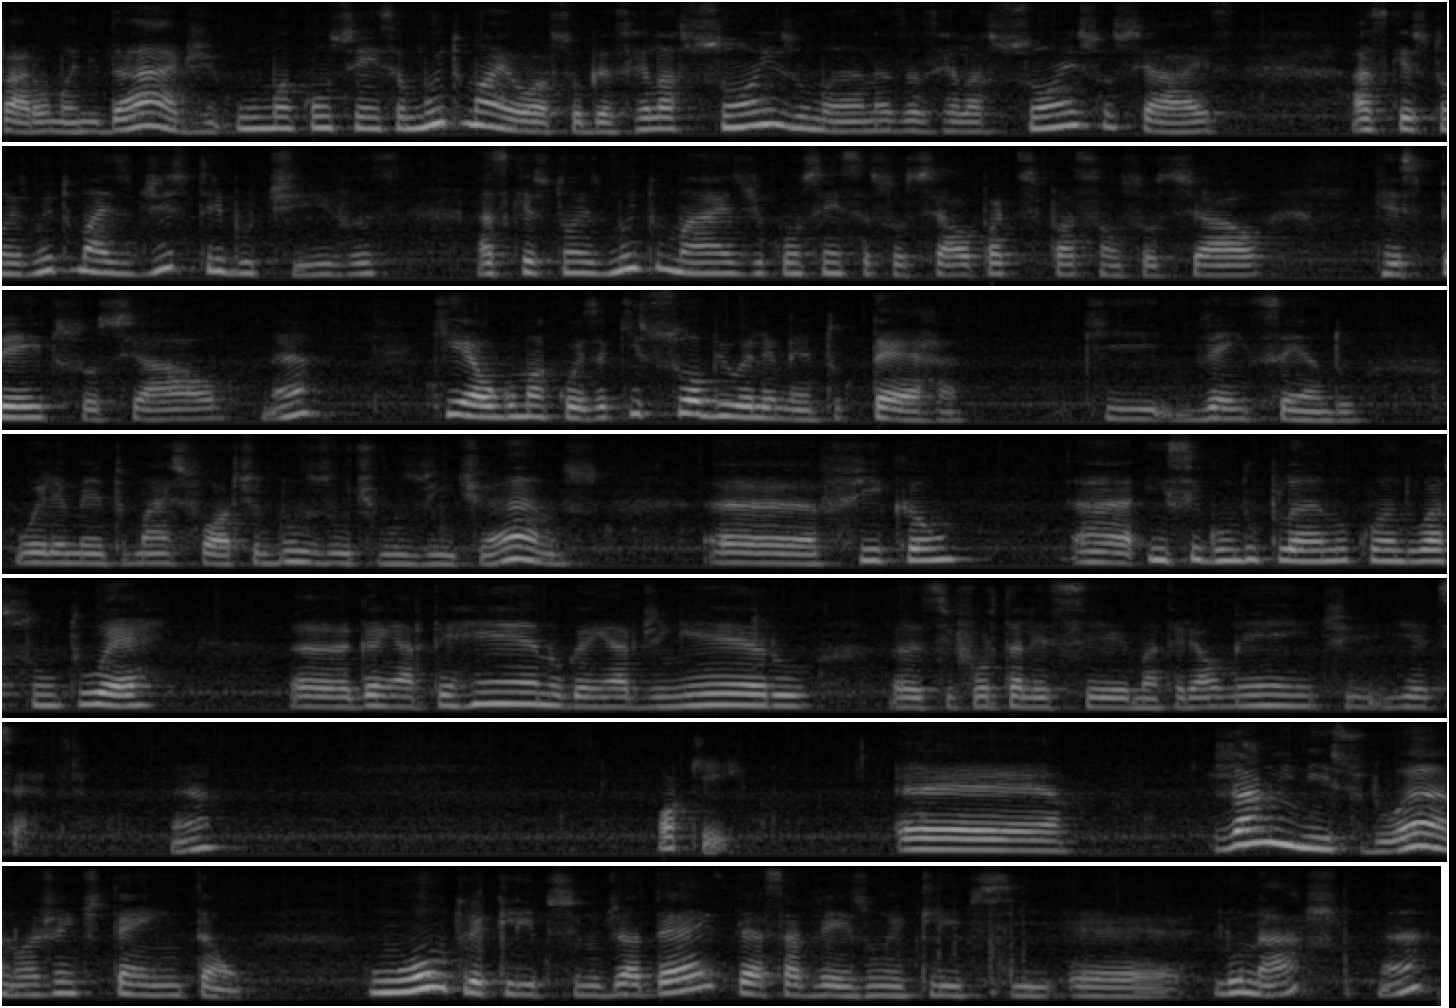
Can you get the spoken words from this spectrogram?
para a humanidade uma consciência muito maior sobre as relações humanas, as relações sociais, as questões muito mais distributivas as questões muito mais de consciência social, participação social, respeito social, né? que é alguma coisa que, sob o elemento terra, que vem sendo o elemento mais forte nos últimos 20 anos, uh, ficam uh, em segundo plano quando o assunto é ganhar terreno, ganhar dinheiro, se fortalecer materialmente e etc. Né? Ok. É, já no início do ano, a gente tem então um outro eclipse no dia 10, dessa vez um eclipse é, lunar, né?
